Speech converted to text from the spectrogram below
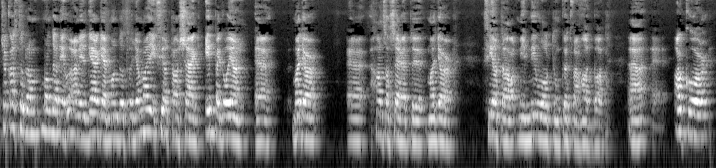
Csak azt tudom mondani, amit Gergely mondott, hogy a mai fiatalság éppen olyan eh, magyar, eh, hazaszerető magyar fiatal, mint mi voltunk 56-ban. Eh, akkor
